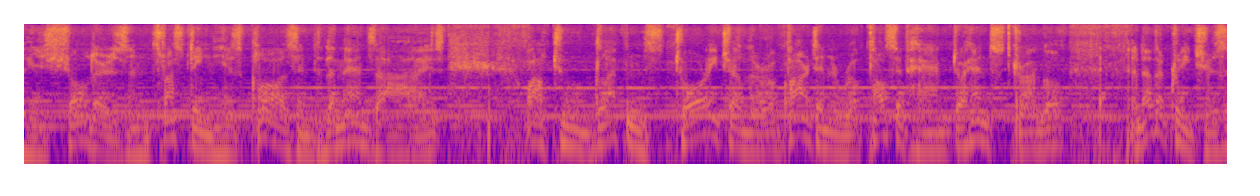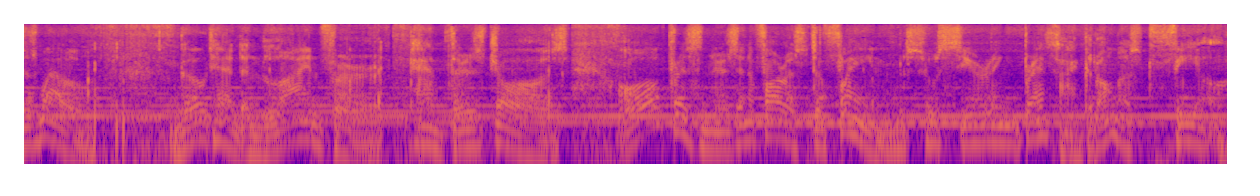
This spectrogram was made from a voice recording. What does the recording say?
his shoulders and thrusting his claws into the man's eyes, while two gluttons tore each other apart in a repulsive hand-to-hand struggle, and other creatures as well. Goat-head and lion fur, panther's jaws, all prisoners in a forest of flames whose searing breath I could almost feel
